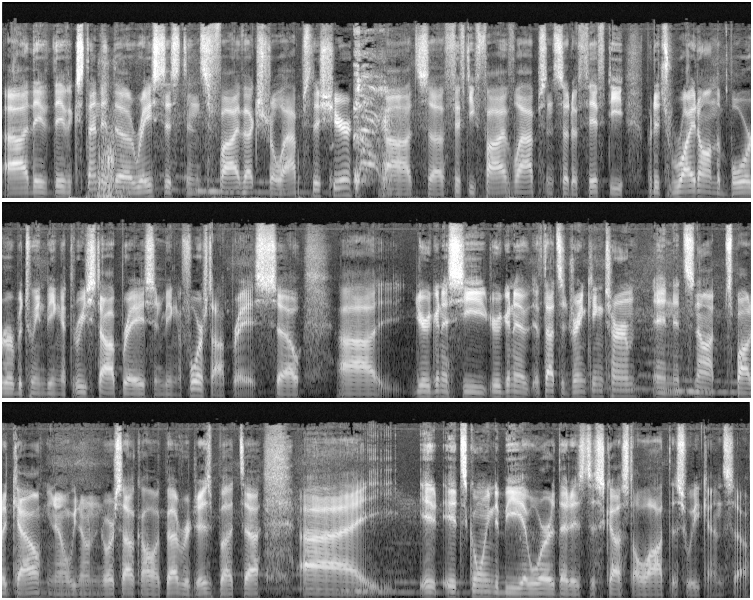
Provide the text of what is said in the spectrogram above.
uh, they've they've extended the race distance five extra laps this year. Uh, it's uh, 55 laps instead of 50, but it's right on the border between being a three-stop race and being a four-stop race. So uh, you're going to see you're going to if that's a drinking term and it's not spotted cow. You know we don't endorse alcoholic beverages, but uh, uh, it, it's going to be a word that is discussed a lot this weekend. So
